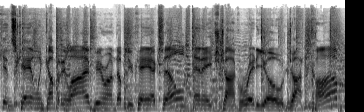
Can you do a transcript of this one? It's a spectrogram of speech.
Back. It's Cail and Company Live here on WKXL, NHTalkRadio.com.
